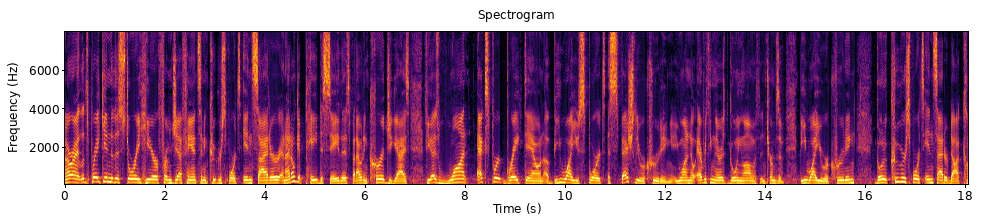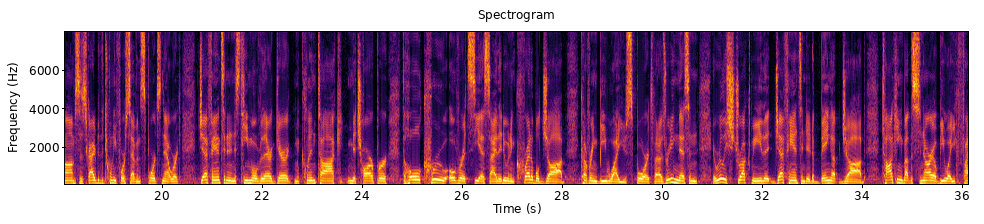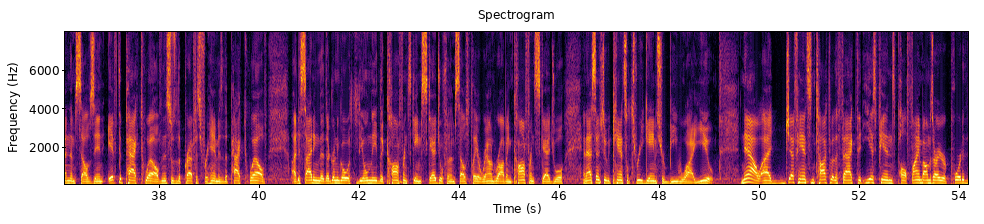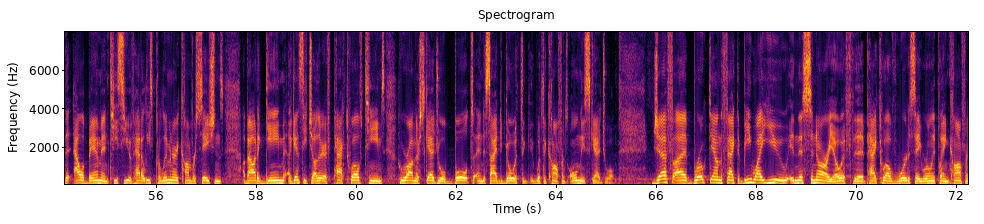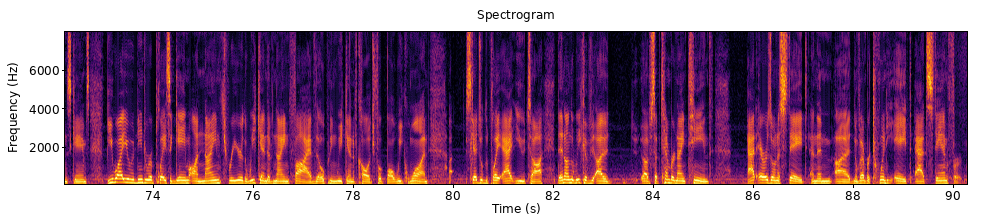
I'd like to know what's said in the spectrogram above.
All right, let's break into this story here from Jeff Hansen and Cougar Sports Insider. And I don't get paid to say this, but I would encourage you guys if you guys want expert breakdown of BYU sports, especially recruiting, you want to know everything there is going on with in terms of BYU recruiting, go to CougarSportsInsider.com, subscribe to the 24/7 Sports Network. Jeff Hansen and his team over there, Garrett McClintock, Mitch Harper, the whole crew over at CSI, they do an incredible job covering BYU sports. But I was reading this and it really struck me that Jeff Hansen did a bang up job talking about the scenario BYU could find themselves in if the Pac 12, and this was the preface for him, is the Pac 12 uh, deciding that they're going to go with the only the conference game schedule for themselves, play a round robin conference schedule, and that essentially would cancel three games for BYU. Now, uh, Jeff Hansen talked about the fact that ESPN's Paul Finebaum has already reported that Alabama and TCU have had at least preliminary conversations about a game against each other if Pac 12 teams who are on their schedule bolt and decide to go with the, with the conference only schedule. Jeff uh, broke down the fact that BYU in this scenario, if the Pac 12 were to say we're only playing conference games, BYU would need to replace a game on 9 3 or the weekend of 9 5, the opening weekend of college football, week one, uh, scheduled to play at Utah. Then on the week of, uh, of September 19th, at Arizona State, and then uh, November 28th at Stanford.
